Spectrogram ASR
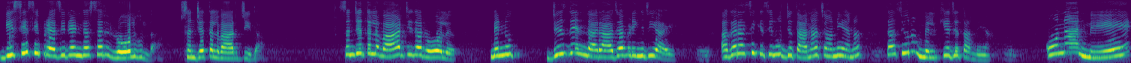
ਡੀਸੀਸੀ ਪ੍ਰੈਜ਼ੀਡੈਂਟ ਦਾ ਸਰ ਰੋਲ ਹੁੰਦਾ, ਸੰਜੇ ਤਲਵਾਰ ਜੀ ਦਾ। ਸੰਜੇ ਤਲਵਾਰ ਜੀ ਦਾ ਰੋਲ ਮੈਨੂੰ ਜਿਸ ਦਿਨ ਦਾ ਰਾਜਾ ਵੜਿੰਗ ਜੀ ਆਏ, ਅਗਰ ਅਸੀਂ ਕਿਸੇ ਨੂੰ ਜਿਤਾਣਾ ਚਾਹੁੰਦੇ ਆ ਨਾ, ਤਾਂ ਅਸੀਂ ਉਹਨੂੰ ਮਿਲ ਕੇ ਜਿਤਾਉਂਦੇ ਆ ਉਹਨਾਂ ਨੇ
